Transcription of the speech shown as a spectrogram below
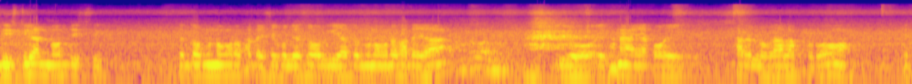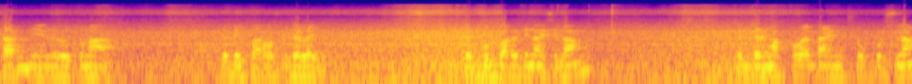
ডিস্ট্রিক্ট আর নর্থ ডিস্ট্রিক্ট ধর্মনগরে ফাটাইছে কৈলাসর গিয়া ধর্মনগরে ফাটাইয়া এখানে আয়া কয় স্যারের লগে আলাপ করো। তার নিয়ে এলে না তো দেখবার হসপিটাল তো বুধবারের দিন আইছিলাম দেড় মাস পরে ডাইন চোখ করছিলাম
